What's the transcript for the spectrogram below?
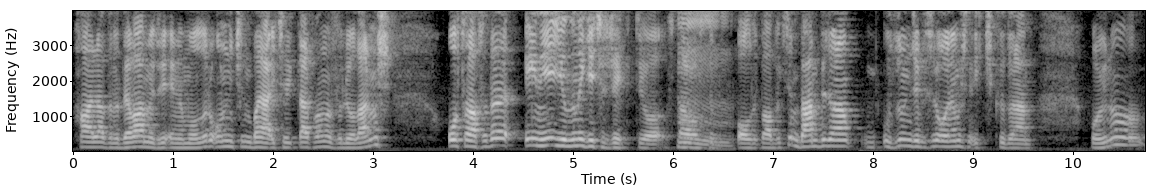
hala da devam ediyor MMO'ları. Onun için bayağı içerikler falan hazırlıyorlarmış. O tarafta da en iyi yılını geçirecek diyor Star Wars Hmm. The Old Republic için. Ben bir dönem uzunca bir süre oynamıştım ilk çıktığı dönem oyunu.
